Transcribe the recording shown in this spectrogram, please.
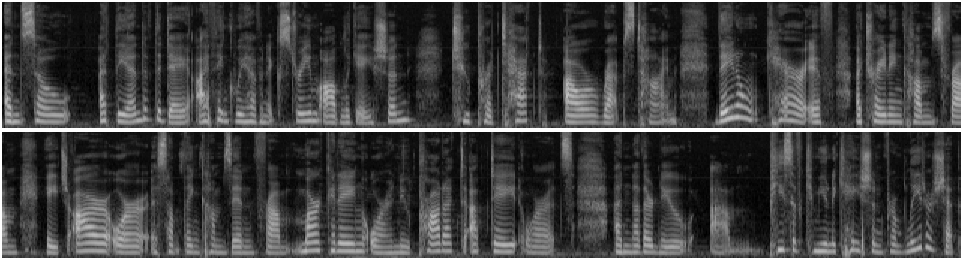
And so at the end of the day, I think we have an extreme obligation to protect our reps' time. They don't care if a training comes from HR or something comes in from marketing or a new product update or it's another new um, piece of communication from leadership.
